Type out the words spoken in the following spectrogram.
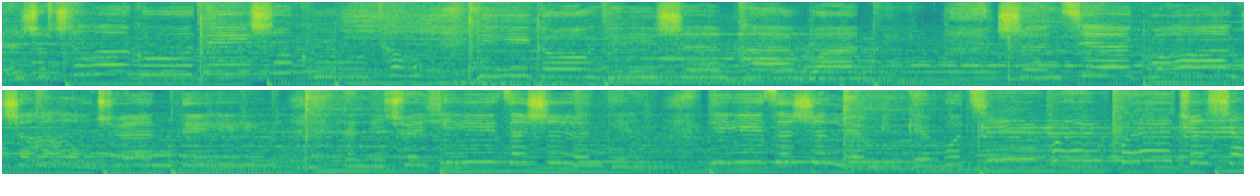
忍受彻骨顶上苦痛，你够一生盼完美，圣洁光照全地，但你却一再是恩典，一再是怜悯，给我机会回转向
